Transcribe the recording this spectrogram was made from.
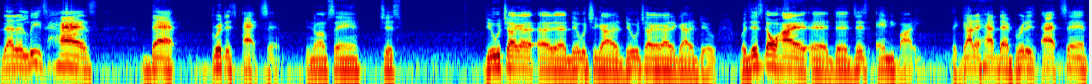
that at least has that British accent. You know what I'm saying? Just do what y'all got. Uh, uh, do what you gotta do. What y'all gotta gotta do. But just don't hire uh, just anybody. They gotta have that British accent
